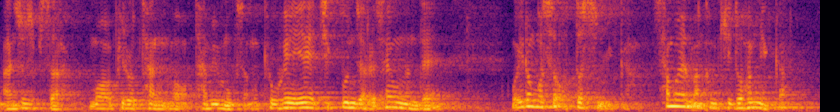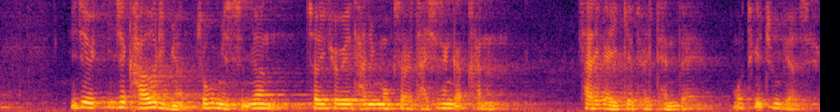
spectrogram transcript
안수집사, 뭐 비롯한 뭐 담임 목사, 뭐 교회의 직분자를 세우는데 뭐 이런 것은 어떻습니까? 사무엘만큼 기도합니까? 이제 이제 가을이면 조금 있으면 저희 교회 담임 목사를 다시 생각하는 자리가 있게 될 텐데 어떻게 준비하세요?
